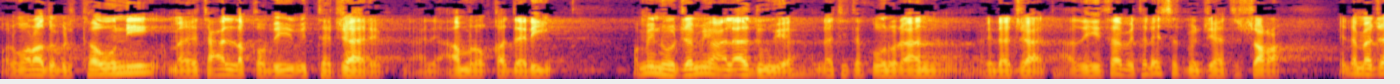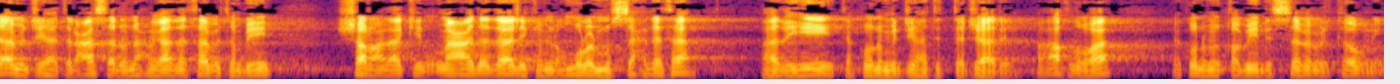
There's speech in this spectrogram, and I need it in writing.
والمراد بالكوني ما يتعلق به بالتجارب يعني أمر قدري. ومنه جميع الأدوية التي تكون الآن علاجات. هذه ثابتة ليست من جهة الشرع إنما جاء من جهة العسل ونحو هذا ثابت به الشرع لكن ما عدا ذلك من الأمور المستحدثة هذه تكون من جهة التجارب. فأخذها يكون من قبيل السبب الكوني.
